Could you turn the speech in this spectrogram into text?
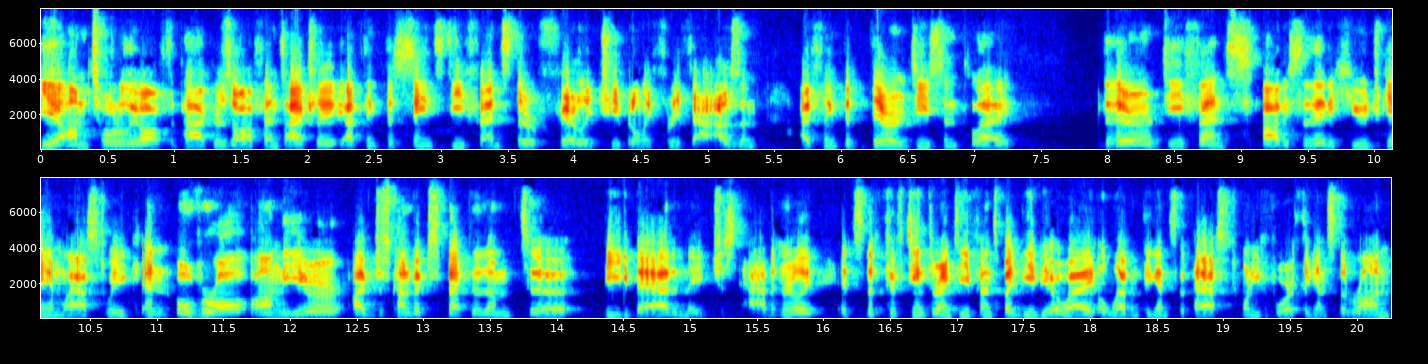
Yeah, I'm totally off the Packers offense. Actually I think the Saints defense they're fairly cheap at only three thousand. I think that they're a decent play. Their defense, obviously, they had a huge game last week, and overall on the year, I've just kind of expected them to be bad, and they just haven't really. It's the 15th ranked defense by DVOA, 11th against the pass, 24th against the run.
